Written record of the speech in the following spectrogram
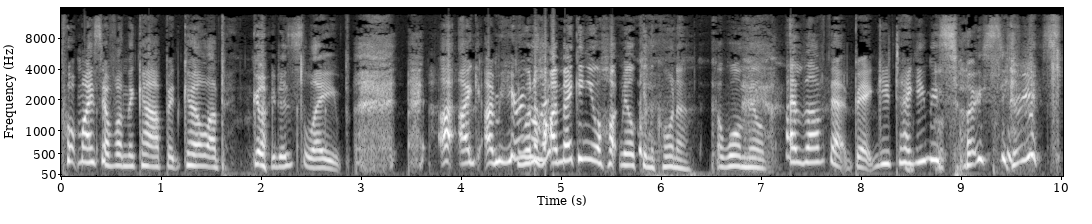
put myself on the carpet, curl up, go to sleep. I, I, I'm hearing. Wanna- I'm making you a hot milk in the corner, a warm milk. I love that, Beck. You're taking this so seriously.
